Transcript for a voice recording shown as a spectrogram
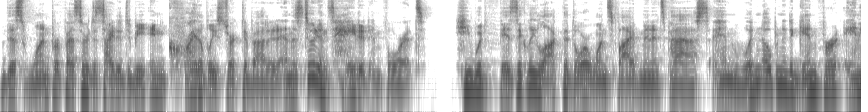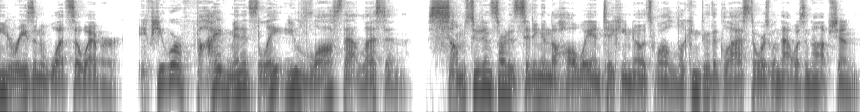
This one professor decided to be incredibly strict about it, and the students hated him for it. He would physically lock the door once five minutes passed and wouldn't open it again for any reason whatsoever. If you were five minutes late, you lost that lesson. Some students started sitting in the hallway and taking notes while looking through the glass doors when that was an option.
